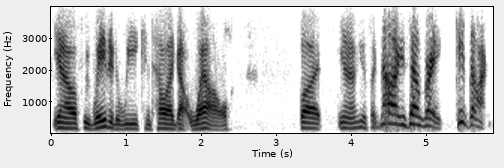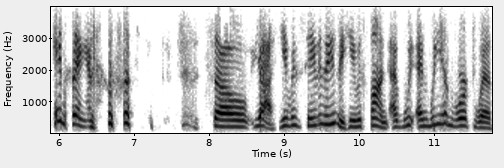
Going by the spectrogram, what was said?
you know, if we waited a week until I got well. But you know, he was like, no, you sound great. Keep going, keep singing. so yeah, he was he was easy. He was fun. And we, and we had worked with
